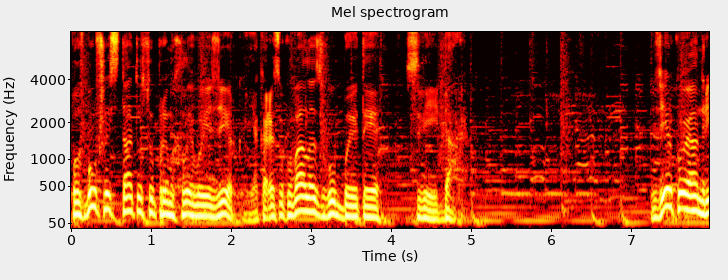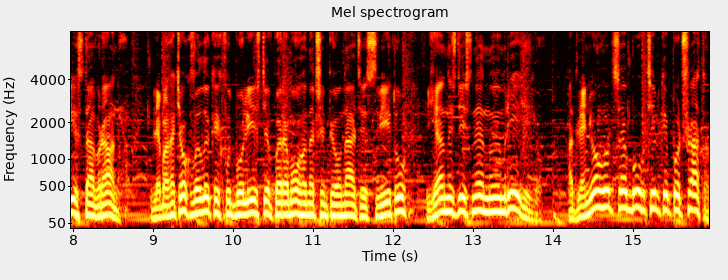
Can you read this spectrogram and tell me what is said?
позбувшись статусу примхливої зірки, яка ризикувала згубити свій дар. Зіркою Анрі став рано. Для багатьох великих футболістів перемога на чемпіонаті світу є нездійсненною мрією. А для нього це був тільки початок.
